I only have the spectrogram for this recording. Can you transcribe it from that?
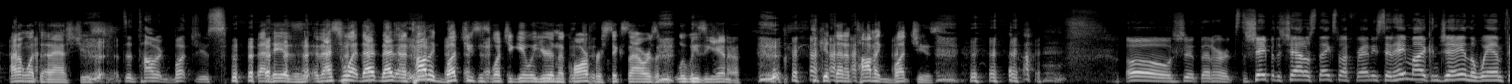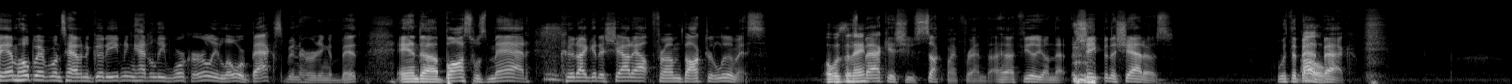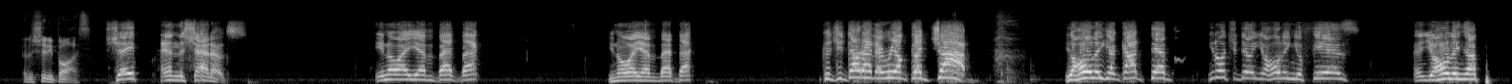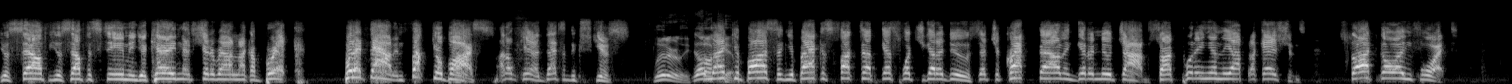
I don't want that ass juice. That's atomic butt juice. That is that's what that that atomic butt juice is what you get when you're in the car for six hours in Louisiana. You get that atomic butt juice. Oh shit, that hurts. The shape of the shadows. Thanks, my friend. He said, "Hey, Mike and Jay and the Wham fam. Hope everyone's having a good evening. Had to leave work early. Lower back's been hurting a bit, and uh, boss was mad. Could I get a shout out from Doctor Loomis? What was the name? back issues suck, my friend. I, I feel you on that. The shape in the shadows, with the bad Oh. back, and a shitty boss. Shape and the shadows. You know why you have a bad back? You know why you have a bad back? Because you don't have a real good job. You're holding your goddamn. You know what you're doing? You're holding your fears, and you're holding up yourself, your self-esteem, and you're carrying that shit around like a brick. Put it down and fuck your boss. I don't care. That's an excuse. Literally, You don't like him. your boss and your back is fucked up. Guess what you got to do? Set your crack down and get a new job. Start putting in the applications. Start going for it.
